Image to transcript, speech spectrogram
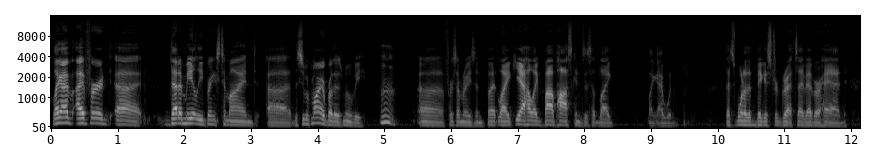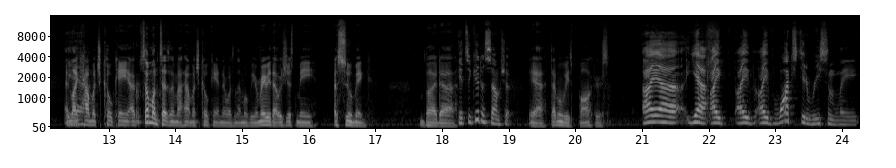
Like I've I've heard uh, that immediately brings to mind uh, the Super Mario Brothers movie Hmm. Uh, for some reason. But like, yeah, how like Bob Hoskins just said like, like I would. That's one of the biggest regrets I've ever had, and like how much cocaine. uh, Someone said something about how much cocaine there was in that movie, or maybe that was just me assuming. But uh, It's a good assumption. yeah, that movie's bonkers. I uh yeah I I've I've watched it recently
